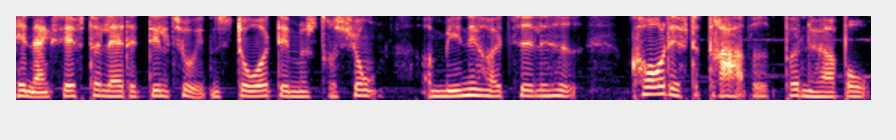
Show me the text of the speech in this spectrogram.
Henriks efterladte deltog i den store demonstration og mindehøjtidlighed kort efter drabet på Nørrebro.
